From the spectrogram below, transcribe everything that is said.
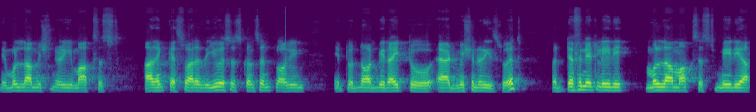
the mullah missionary marxist i think as far as the us is concerned probably it would not be right to add missionaries to it but definitely the mullah marxist media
